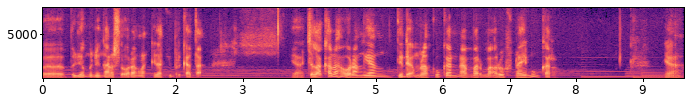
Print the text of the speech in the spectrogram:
ke, beliau mendengar seorang laki-laki berkata ya celakalah orang yang tidak melakukan amar ma'ruf nahi mungkar. Ya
